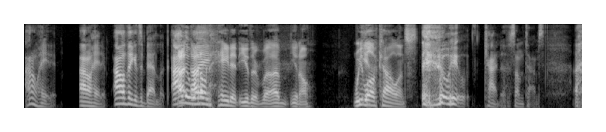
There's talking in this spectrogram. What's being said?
I don't hate it. I don't hate it. I don't think it's a bad look. I, Either I way, don't hate it either, but um, you know, we Yeah. love Collins. we, kind of sometimes.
